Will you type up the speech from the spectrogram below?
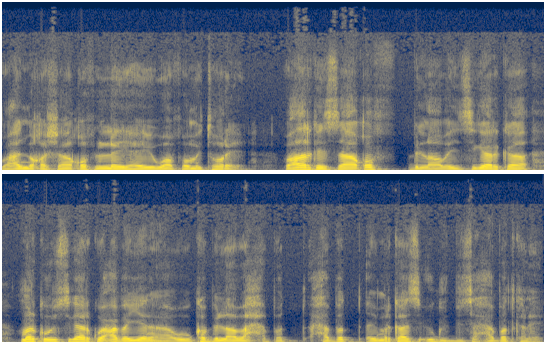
Waxaad maqashaa qof la leeyahay waa fomitore. Waxaad arkaysaa qof bilaabay sigaarka markauu sigaarku cabayana uu ka bilaabo xabad xabad ay markaasi u gudbiso xabad kale.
